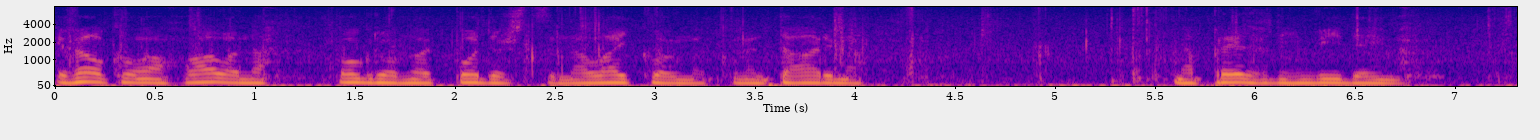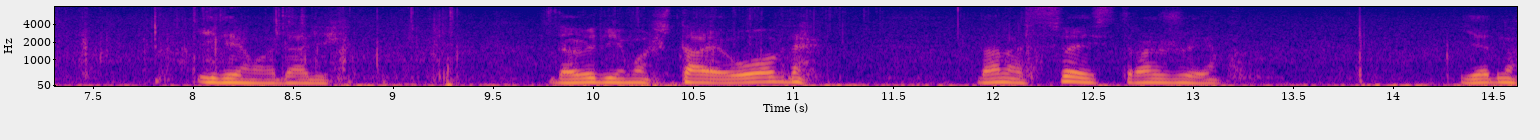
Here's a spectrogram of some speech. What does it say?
I veliko vam hvala na ogromnoj podršci, na lajkovima, komentarima, na prethodnim videima. Idemo dalje. Da vidimo šta je ovdje. Danas sve istražujemo. Jedno,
